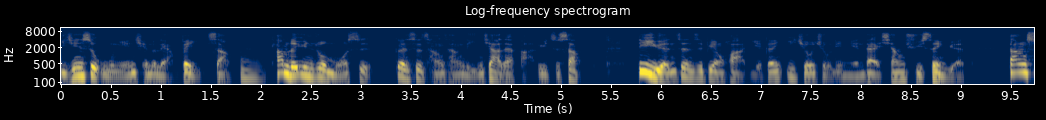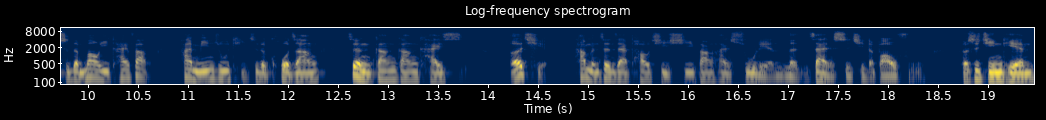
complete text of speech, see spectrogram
已经是五年前的两倍以上，嗯，他们的运作模式更是常常凌驾在法律之上。地缘政治变化也跟一九九零年代相去甚远。当时的贸易开放和民主体制的扩张，正刚刚开始，而且他们正在抛弃西方和苏联冷战时期的包袱。可是今天，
